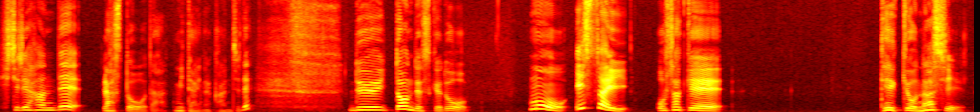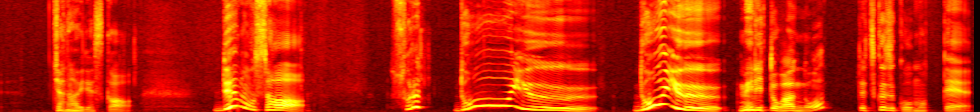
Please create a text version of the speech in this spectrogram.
7時半でラストオーダーみたいな感じで。で行ったんですけどもう一切お酒提供なしじゃないですか。でもさそれどういうどういうメリットがあるの？ってつくづく思って。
